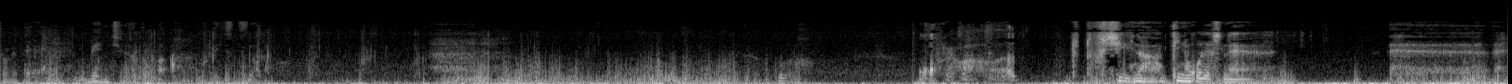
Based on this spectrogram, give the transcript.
それてベンチなどが降りつつの、これはちょっと不思議なキノコですね。えー。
